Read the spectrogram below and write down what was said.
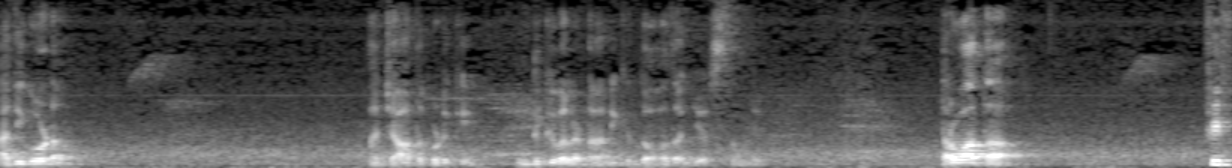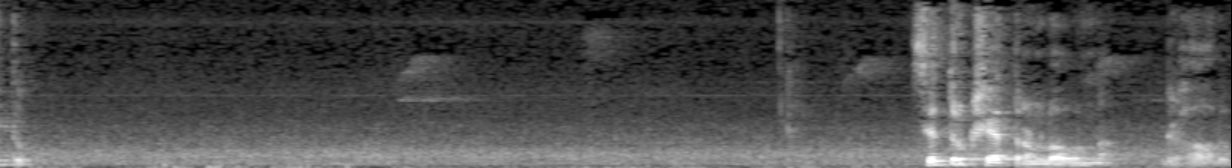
అది కూడా ఆ జాతకుడికి ముందుకు వెళ్ళడానికి దోహదం చేస్తుంది. తర్వాత ఫిఫ్త్. శత్రుక్షేత్రంలో ఉన్న గ్రహాలు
